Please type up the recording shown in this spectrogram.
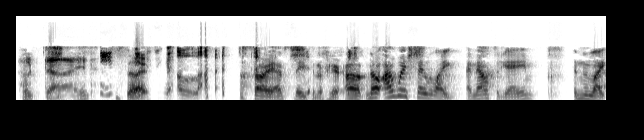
Hook died. he's So, like- using a lot. Sorry, I'm sneezing up here. Uh, no, I wish they would like announce a game and then like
